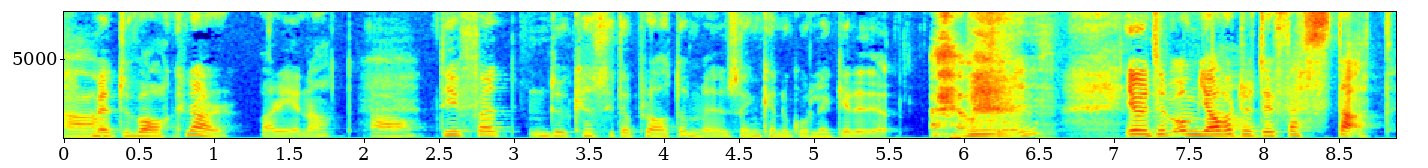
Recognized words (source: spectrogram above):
Mm. Ja. med att du vaknar varje natt. Ja. Det är för att du kan sitta och prata med mig och sen kan du gå och lägga dig igen. Okej. Ja, men typ om jag har varit ute och festat.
